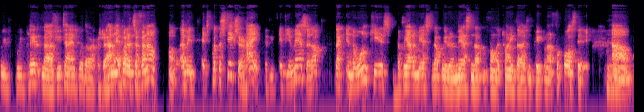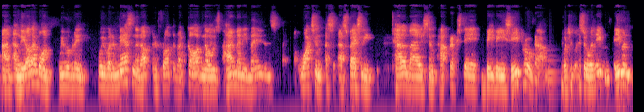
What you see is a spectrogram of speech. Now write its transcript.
we've, we've played it now a few times with the orchestra, and, but it's a phenomenal. I mean, it's, but the stakes are high. If you, if you mess it up, like in the one case, if we had a messed it up, we would have messed it up in front of 20,000 people in a football stadium. Yeah. Um, and, and the other one, we would have been, we would have messing it up in front of a God knows how many millions watching, especially televised St Patrick's Day BBC program, which was so was even even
